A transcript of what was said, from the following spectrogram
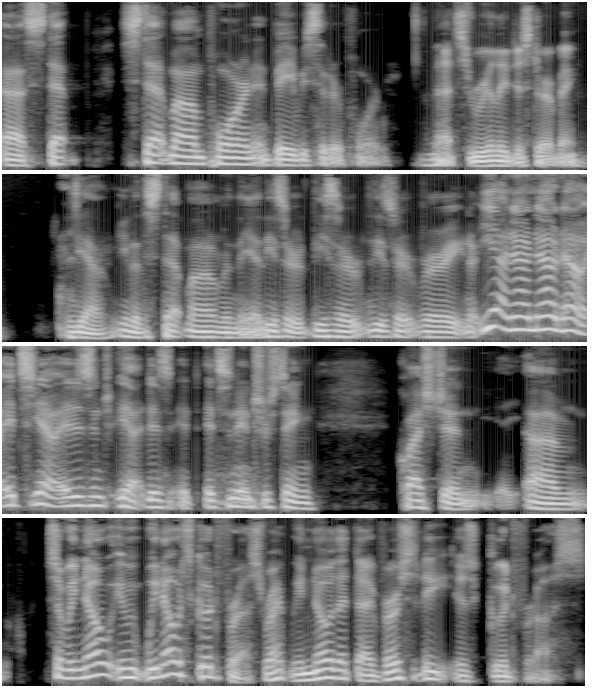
uh, step stepmom porn and babysitter porn. That's really disturbing. Yeah, you know the stepmom and the, yeah, these are these are these are very you know, yeah no no no it's yeah it isn't yeah it is it, it's an interesting question. Um, so we know we know it's good for us, right? We know that diversity is good for us.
